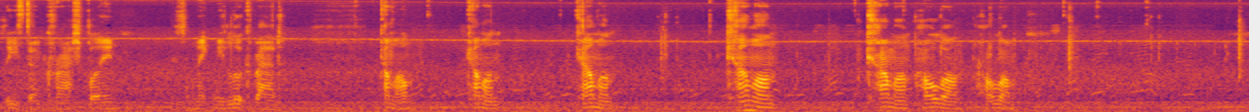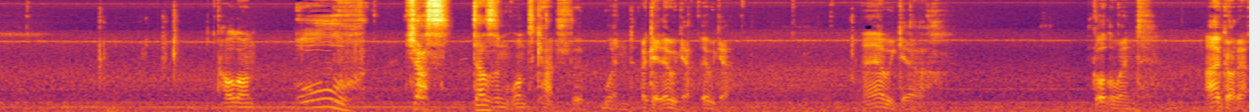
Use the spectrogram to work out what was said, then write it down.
Please don't crash plane. This will make me look bad. Come on. Come on. Come on. Come on. Come on. Hold on. Hold on. Hold on. Ooh! Just doesn't want to catch the wind. Okay, there we go. There we go. There we go. Got the wind. I've got it.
